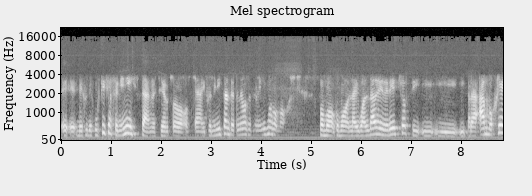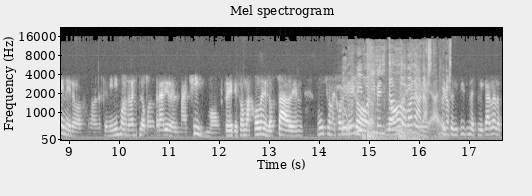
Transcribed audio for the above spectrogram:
eh, de, justicia feminista, ¿no es cierto? O sea, y feminista entendemos el feminismo como como, como la igualdad de derechos y, y, y para ambos géneros. El feminismo no es lo contrario del machismo. Ustedes que son más jóvenes lo saben mucho mejor que yo. alimentando bananas. pero... Es difícil explicarle a los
